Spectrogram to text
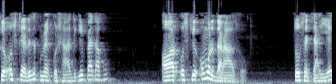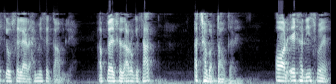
कि उसके रिज्क में कुशादगी पैदा हो और उसकी उम्र दराज हो तो उसे चाहिए कि उसे रहमी से काम ले। अपने रिश्तेदारों के साथ अच्छा बर्ताव करें। और एक हदीस में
